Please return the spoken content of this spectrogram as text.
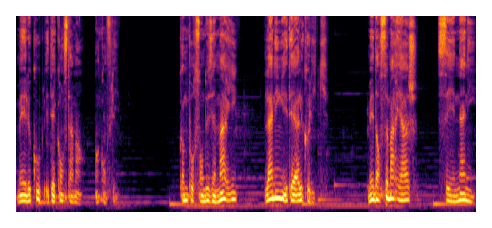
Mais le couple était constamment en conflit. Comme pour son deuxième mari, Lanning était alcoolique. Mais dans ce mariage, c'est Nanny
